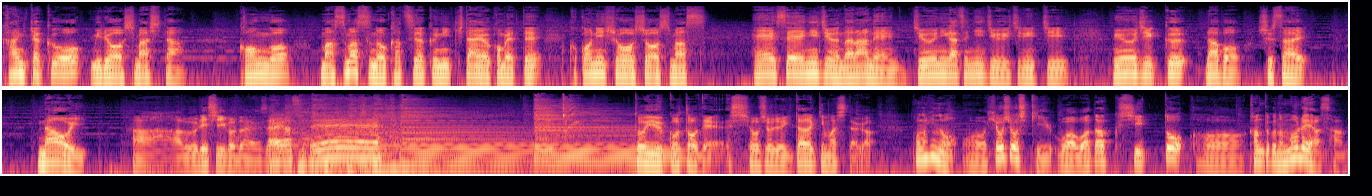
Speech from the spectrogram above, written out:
観客を魅了しました。今後、ますますの活躍に期待を込めて、ここに表彰します。平成27年12月21日、ミュージックラボ主催、ナオイ、ああ、嬉しいことでございますね。ということで、少々いただきましたが、この日のお表彰式は私と、お監督の室谷さん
